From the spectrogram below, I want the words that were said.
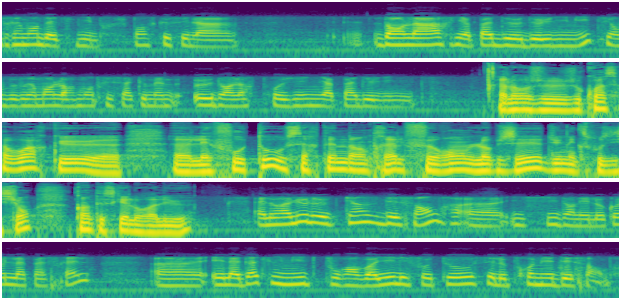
vraiment d'être libre. Je pense que c'est la... Dans l'art, il n'y a pas de, limite et on veut vraiment leur montrer ça, que même eux, dans leur projet, il n'y a pas de limite. Alors, je, je, crois savoir que euh, les photos, certaines d'entre elles, feront l'objet d'une exposition. Quand est-ce qu'elle aura lieu? Elle aura lieu le 15 décembre, euh, ici dans les locaux de la passerelle. Euh, et la date limite pour envoyer les photos, c'est le 1er décembre.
